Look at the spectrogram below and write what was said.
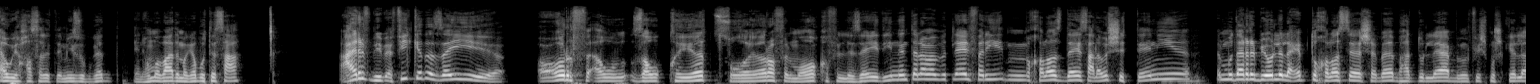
قوي حصلت يا ميزو بجد. يعني هما بعد ما جابوا تسعة عارف بيبقى في كده زي عرف أو ذوقيات صغيرة في المواقف اللي زي دي إن أنت لما بتلاقي الفريق خلاص دايس على وش التاني المدرب يقول للعيبته خلاص يا شباب هدوا اللعب مفيش مشكلة.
